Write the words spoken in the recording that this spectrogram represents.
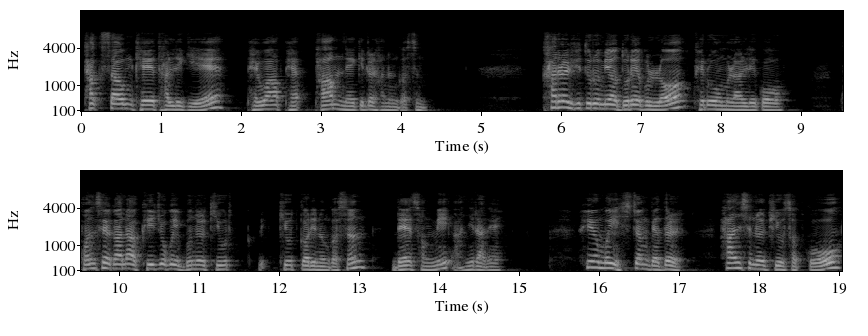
닭싸움 개 달리기에 배와 배, 밤 내기를 하는 것은 칼을 휘두르며 노래 불러 괴로움을 알리고 권세가나 귀족의 문을 기웃, 기웃거리는 것은 내 성미 아니라네. 휘엄의 시정배들 한신을 비웃었고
